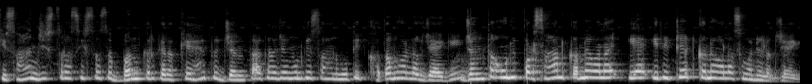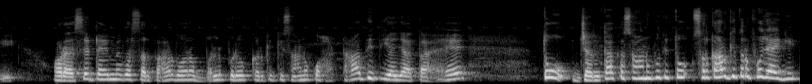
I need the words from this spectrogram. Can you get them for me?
किसान जिस तरह से इस तरह से बंद करके रखे हैं तो जनता के में उनकी सहानुभूति खत्म होने लग जाएगी, जनता उन्हें परेशान करने वाला या इरिटेट करने वाला समझने लग जाएगी। और ऐसे टाइम में अगर सरकार द्वारा बल प्रयोग करके किसानों को हटा भी दिया जाता है तो जनता का सहानुभूति तो सरकार की तरफ़ हो जाएगी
